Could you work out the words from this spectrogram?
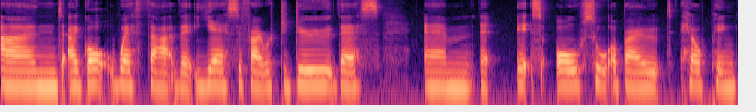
and I got with that that yes, if I were to do this, um, it, it's also about helping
